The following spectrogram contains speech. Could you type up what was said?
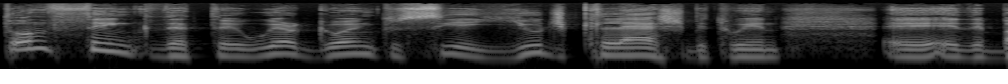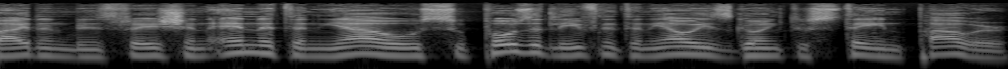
don't think that uh, we're going to see a huge clash between uh, the Biden administration and Netanyahu, supposedly if Netanyahu is going to stay in power.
